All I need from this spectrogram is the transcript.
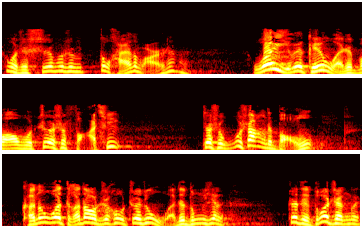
说我这师傅是逗孩子玩呢吗？我以为给我这包袱，这是法器，这是无上的宝物，可能我得到之后，这就我的东西了。这得多珍贵！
